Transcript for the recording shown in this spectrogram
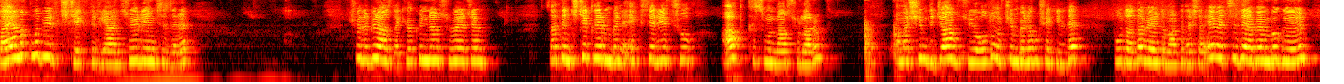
Dayanıklı bir çiçektir yani söyleyeyim sizlere. Şöyle biraz da kökünden su vereceğim. Zaten çiçeklerim ben ekseriyet şu alt kısmından sularım. Ama şimdi cam suyu olduğu için böyle bu şekilde buradan da verdim arkadaşlar. Evet sizlere ben bugün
